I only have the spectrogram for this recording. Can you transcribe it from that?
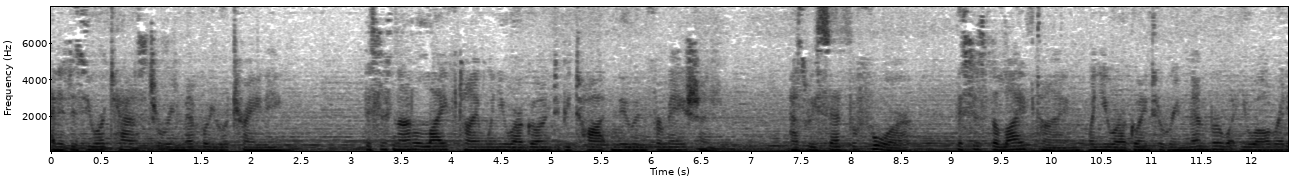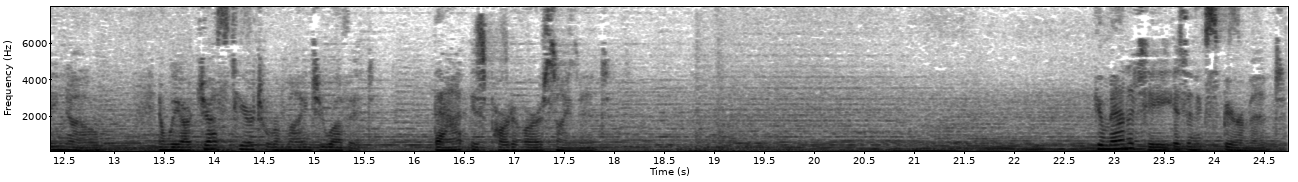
and it is your task to remember your training. This is not a lifetime when you are going to be taught new information. As we said before, this is the lifetime when you are going to remember what you already know, and we are just here to remind you of it. That is part of our assignment. Humanity is an experiment.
